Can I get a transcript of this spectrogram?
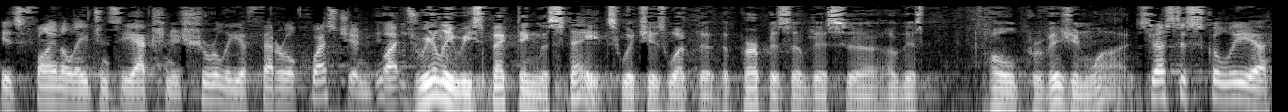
is final agency action is surely a federal question, but it's really respecting the states, which is what the, the purpose of this uh, of this whole provision was. Justice Scalia,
